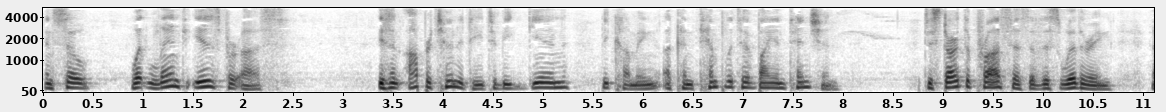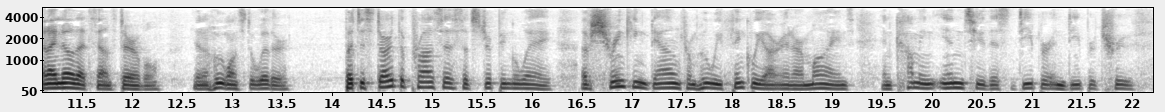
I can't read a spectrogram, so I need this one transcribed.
And so, what Lent is for us is an opportunity to begin becoming a contemplative by intention. To start the process of this withering, and I know that sounds terrible. You know, who wants to wither? But to start the process of stripping away, of shrinking down from who we think we are in our minds and coming into this deeper and deeper truth.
